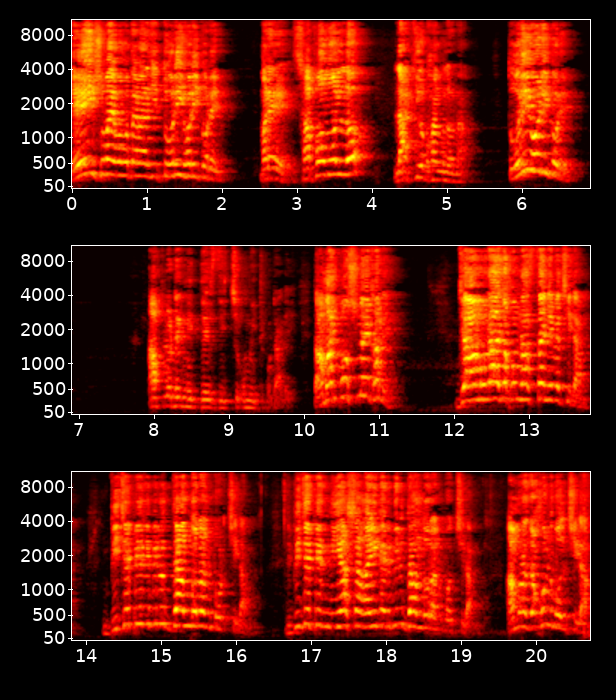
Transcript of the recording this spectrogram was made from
এই সময় মমতা ব্যানার্জি তড়ি হরি করে মানে সাপও মরল লাঠিও ভাঙলো না। তরি হরি করে আপলোডের নির্দেশ দিচ্ছে অমিত পোর্টালে তো আমার প্রশ্ন এখানে, যে আমরা যখন রাস্তায় নেমেছিলাম, বিজেপির বিরুদ্ধে আন্দোলন করছিলাম, বিজেপির নিয়ে আসা আইনের বিরুদ্ধে আন্দোলন করছিলাম, আমরা যখন বলছিলাম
